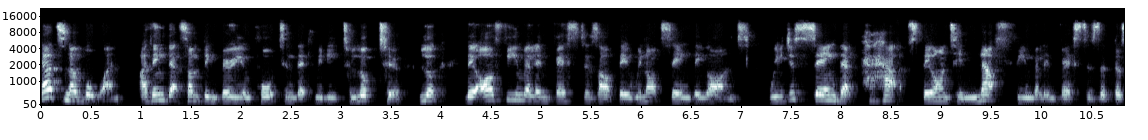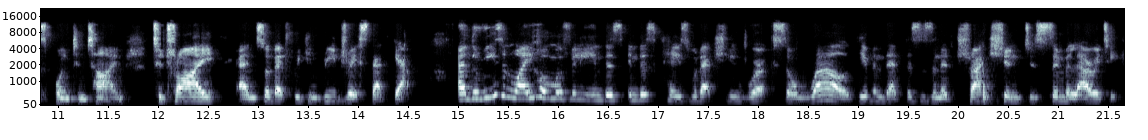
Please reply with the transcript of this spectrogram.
That's number one. I think that's something very important that we need to look to. Look, there are female investors out there. We're not saying they aren't. We're just saying that perhaps there aren't enough female investors at this point in time to try and so that we can redress that gap. And the reason why homophily in this in this case would actually work so well, given that this is an attraction to similarity.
